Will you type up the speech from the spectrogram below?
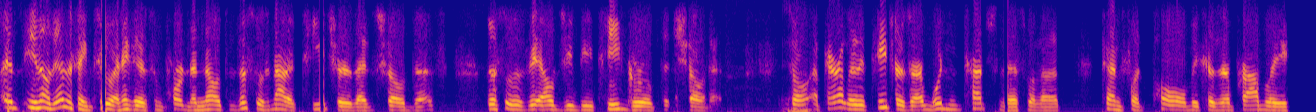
it, you know, the other thing, too, I think it's important to note that this was not a teacher that showed this. This was the LGBT group that showed it. So apparently the teachers are, wouldn't touch this with a 10 foot pole because they're probably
